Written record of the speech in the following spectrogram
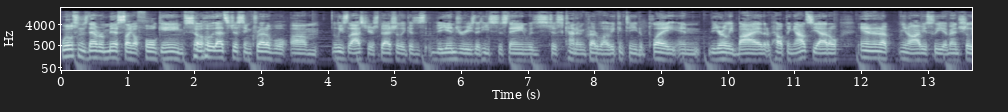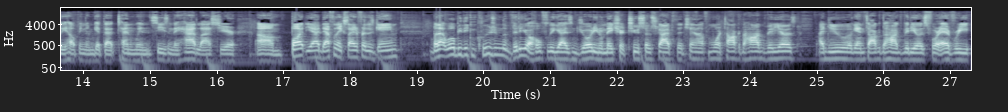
Wilson's never missed like a full game, so that's just incredible. Um, at least last year, especially because the injuries that he sustained was just kind of incredible how he continued to play. in the early bye ended up helping out Seattle, and ended up, you know, obviously eventually helping them get that 10 win season they had last year. Um, but yeah, definitely excited for this game. But that will be the conclusion of the video. Hopefully, you guys enjoyed. You know, make sure to subscribe to the channel for more Talk of the Hawk videos. I do again Talk the Hawk videos for every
